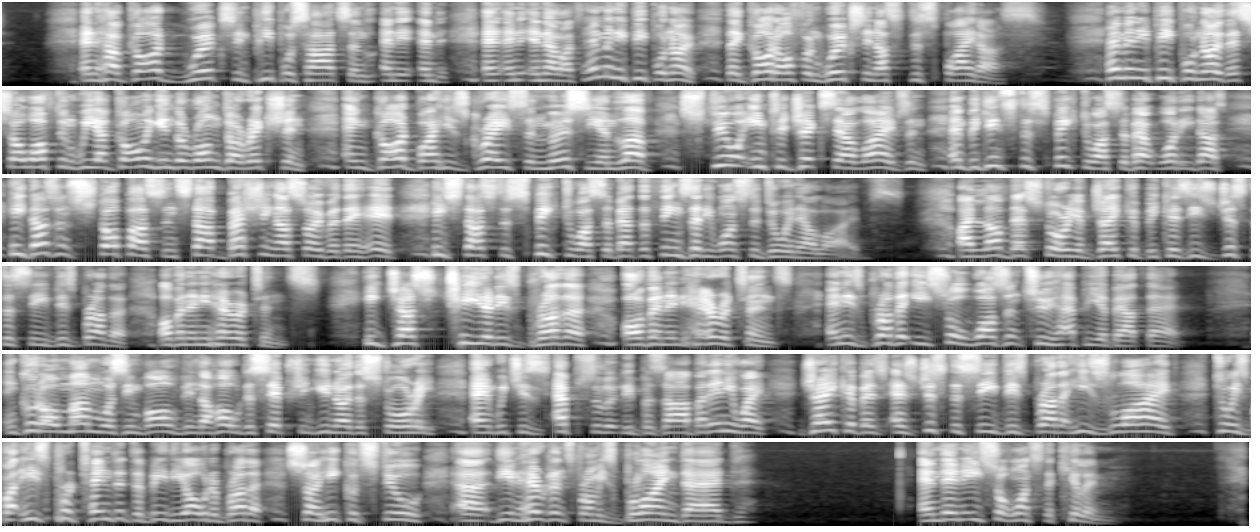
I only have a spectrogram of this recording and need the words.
and how God works in people's hearts and, and, and, and, in our lives. How many people know that God often works in us despite us? How many people know that so often we are going in the wrong direction and God, by His grace and mercy and love, still interjects our lives and, and begins to speak to us about what He does? He doesn't stop us and start bashing us over the head. He starts to speak to us about the things that He wants to do in our lives. I love that story of Jacob because he's just deceived his brother of an inheritance. He just cheated his brother of an inheritance. And his brother Esau wasn't too happy about that. And good old mum was involved in the whole deception. You know the story, and which is absolutely bizarre. But anyway, Jacob has, has just deceived his brother. He's lied to his brother. He's pretended to be the older brother so he could steal uh, the inheritance from his blind dad. And then Esau wants to kill him.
